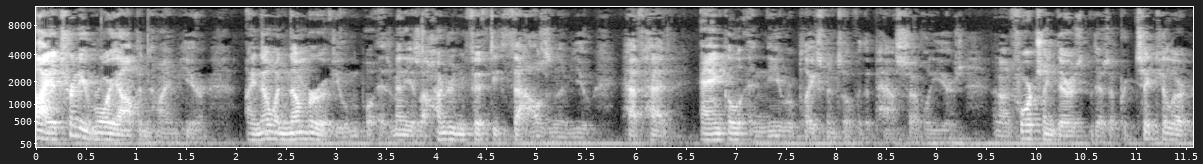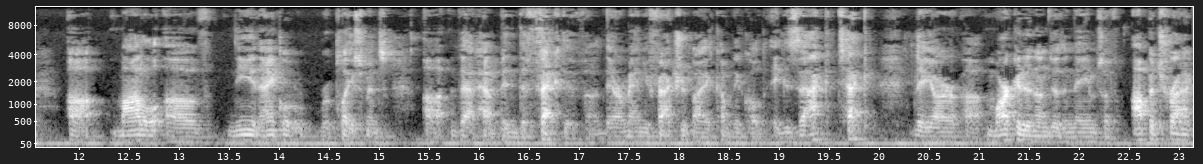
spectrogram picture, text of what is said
Hi, Attorney Roy Oppenheim here. I know a number of you, as many as 150,000 of you, have had ankle and knee replacements over the past several years. And unfortunately, there's, there's a particular uh, model of knee and ankle replacements uh, that have been defective. Uh, they are manufactured by a company called Exactech. They are uh, marketed under the names of Optetrak,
